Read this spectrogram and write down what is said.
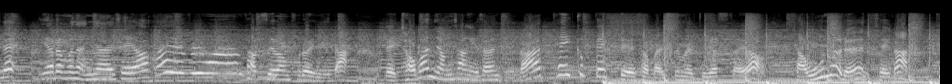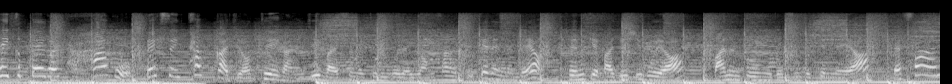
네, 여러분 안녕하세요. Hi everyone, 박세원 프로입니다. 네, 저번 영상에서는 제가 테이크백에 대해서 말씀을 드렸어요. 자, 오늘은 제가 테이크백을 다 하고 백스윙 탑까지 어떻게 가는지 말씀을 드리고자 이 영상을 찍게 됐는데요. 재밌게 봐주시고요. 많은 도움이 됐으면 좋겠네요. Have fun!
